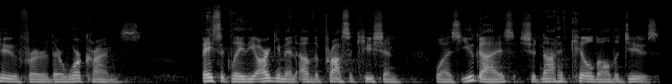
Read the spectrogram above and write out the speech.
II for their war crimes. Basically, the argument of the prosecution was you guys should not have killed all the Jews.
